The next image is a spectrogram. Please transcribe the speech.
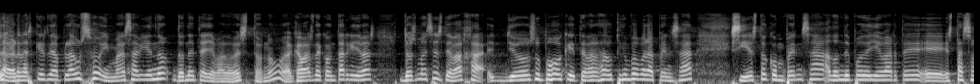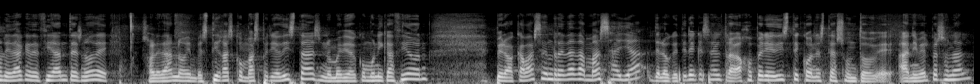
La verdad es que es de aplauso y más sabiendo dónde te ha llevado esto, ¿no? Acabas de contar que llevas dos meses de baja. Yo supongo que te habrá dado tiempo para pensar si esto compensa, a dónde puede llevarte eh, esta soledad que decía antes, ¿no? De soledad no, investigas con más periodistas, en un medio de comunicación, pero acabas enredada más allá de lo que tiene que ser el trabajo periodístico en este asunto. Eh, a nivel personal,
